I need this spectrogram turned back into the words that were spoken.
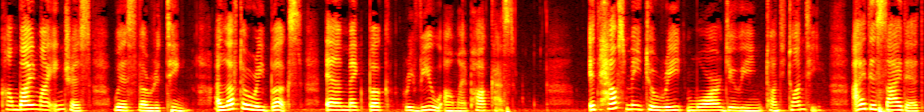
combine my interests with the routine. I love to read books and make book review on my podcast. It helps me to read more during 2020. I decided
